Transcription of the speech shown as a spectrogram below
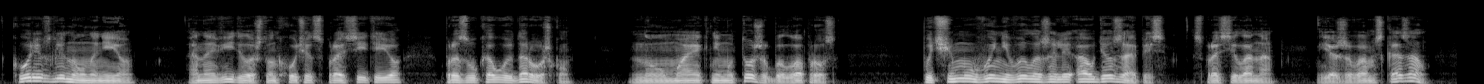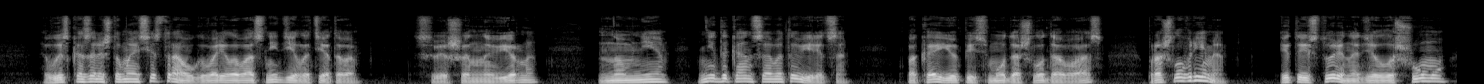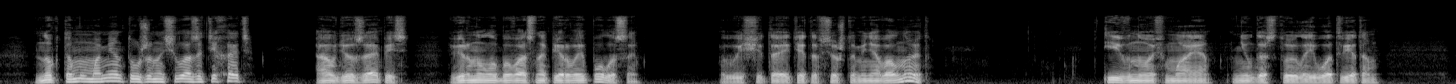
Кори взглянул на нее. Она видела, что он хочет спросить ее про звуковую дорожку. Но у Майи к нему тоже был вопрос. «Почему вы не выложили аудиозапись?» — спросила она. «Я же вам сказал. Вы сказали, что моя сестра уговорила вас не делать этого». Совершенно верно. Но мне не до конца в это верится. Пока ее письмо дошло до вас, прошло время. Эта история наделала шуму, но к тому моменту уже начала затихать. Аудиозапись вернула бы вас на первые полосы. Вы считаете это все, что меня волнует? И вновь Майя не удостоила его ответом.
